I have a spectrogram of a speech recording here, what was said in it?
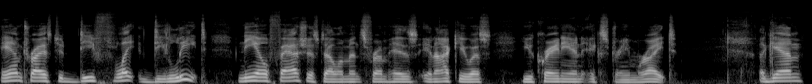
and tries to deflate, delete neo fascist elements from his innocuous Ukrainian extreme right. Again,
